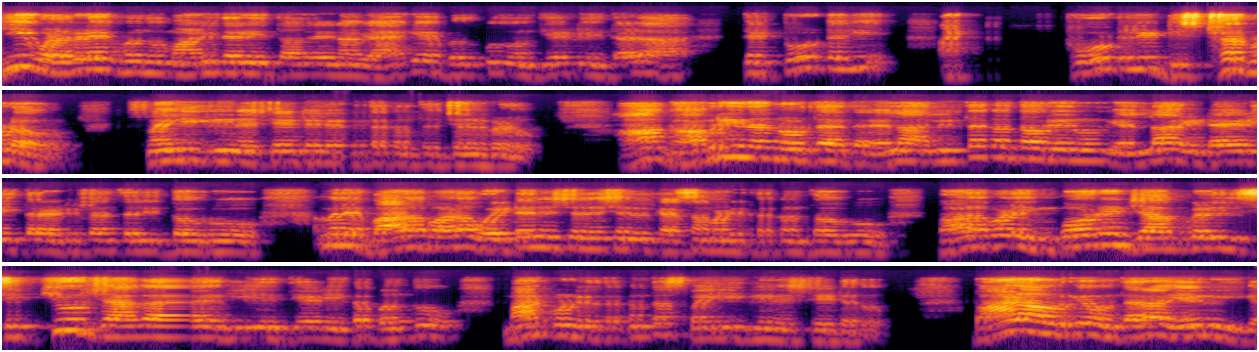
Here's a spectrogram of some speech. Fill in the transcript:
ಈ ಒಳಗಡೆ ಬಂದು ಮಾಡಿದ್ದಾರೆ ಅಂತ ಅಂದ್ರೆ ನಾವ್ ಯಾಕೆ ಬದುಕುದು ಅಂತ ಹೇಳಿ ಅಂತಾಳ ದೇ ಟೋಟಲಿ ಟೋಟಲಿ ಡಿಸ್ಟರ್ಬ್ಡ್ ಅವರು. ಸ್ಮೈಲಿ ಗ್ರೀನ್ ಎಸ್ಟೇಟ್ ಅಲ್ಲಿ ಇರ್ತಕ್ಕಂಥ ಜನಗಳು. ಆ ಗಾಬರಿಯಿಂದ ನೋಡ್ತಾ ಇರ್ತಾರೆ. ಎಲ್ಲ ಅಲ್ಲಿ ಇರ್ತಕ್ಕಂಥವ್ರು ಏನು? ಎಲ್ಲಾ ರಿಟೈರ್ಡ್ ಈ ತರ ಡಿಫೆನ್ಸ್ ಅಲ್ಲಿ ಇದ್ದವ್ರು. ಆಮೇಲೆ ಬಹಳ ಬಹಳ ವೈಟಲ್ ಇನ್ಸ್ಟಾಲೇಷನ್ ಅಲ್ಲಿ ಕೆಲಸ ಮಾಡಿರ್ತಕ್ಕಂಥವ್ರು. ಬಹಳ ಬಹಳ ಇಂಪಾರ್ಟೆಂಟ್ ಜಾಬ್ಗಳಲ್ಲಿ ಸೆಕ್ಯೂರ್ ಜಾಗ ಇರ್ಲಿ ಅಂತ ಹೇಳಿ ಅಂತ ಬಂದು ಮಾಡ್ಕೊಂಡಿರ್ತಕ್ಕಂಥ ಸ್ಮೈಲಿ ಗ್ರೀನ್ ಎಸ್ಟೇಟ್ ಅದು. ಬಹಳ ಅವ್ರಿಗೆ ಒಂಥರ ಏನು ಈಗ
